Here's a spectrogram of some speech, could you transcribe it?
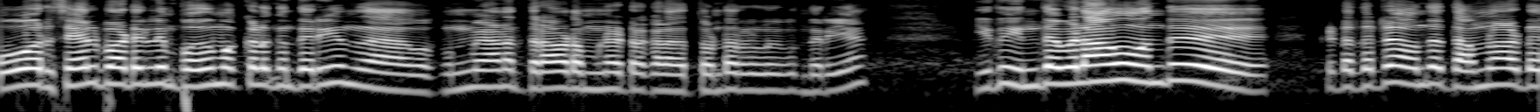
ஒவ்வொரு செயல்பாட்டிலையும் பொதுமக்களுக்கும் தெரியும் உண்மையான திராவிட முன்னேற்ற கழக தொண்டர்களுக்கும் தெரியும். இது இந்த விழாவும் வந்து கிட்டத்தட்ட வந்து தமிழ்நாட்டு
